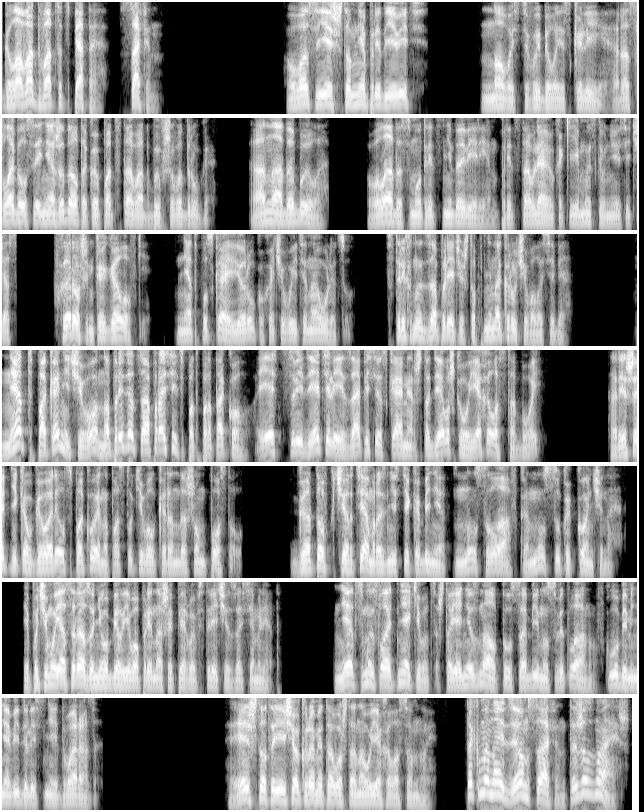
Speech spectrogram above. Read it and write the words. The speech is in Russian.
Глава 25. Сафин. «У вас есть что мне предъявить?» Новость выбила из колеи. Расслабился и не ожидал такой подставы от бывшего друга. А надо было. Влада смотрит с недоверием. Представляю, какие мысли у нее сейчас в хорошенькой головке. Не отпуская ее руку, хочу выйти на улицу. Встряхнуть за плечи, чтоб не накручивала себя. «Нет, пока ничего, но придется опросить под протокол. Есть свидетели и записи с камер, что девушка уехала с тобой». Решетников говорил спокойно, постукивал карандашом по столу. Готов к чертям разнести кабинет. Ну, Славка, ну, сука, конченая. И почему я сразу не убил его при нашей первой встрече за семь лет? Нет смысла отнекиваться, что я не знал ту Сабину Светлану. В клубе меня видели с ней два раза. Есть что-то еще, кроме того, что она уехала со мной? Так мы найдем, Сафин, ты же знаешь.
